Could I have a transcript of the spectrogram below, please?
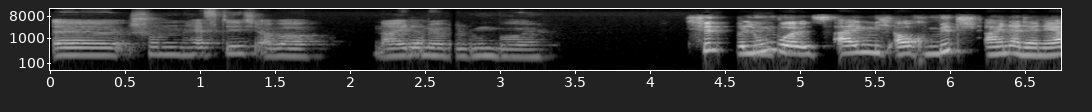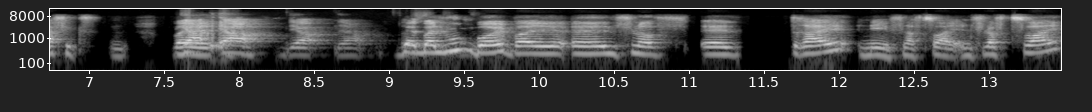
äh, schon heftig, aber Nightmare Balloon Ball. ich finde Balloon Boy ist eigentlich auch mit einer der nervigsten. Weil ja, ja, ja, ja. bei Balloon Boy bei äh, in FNAF äh, 3, nee, FNAF 2, in FNAF 2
